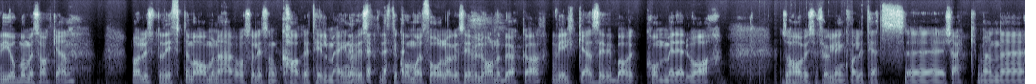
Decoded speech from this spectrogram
Vi jobber med saken. Og har lyst til å vifte med armene her og så litt sånn karre til meg. Hvis, hvis, det kommer et forlag og sier 'vil du ha noen bøker', hvilke? Så sier vi bare 'kom med det du har'. Så har vi selvfølgelig en kvalitetssjekk, men eh,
